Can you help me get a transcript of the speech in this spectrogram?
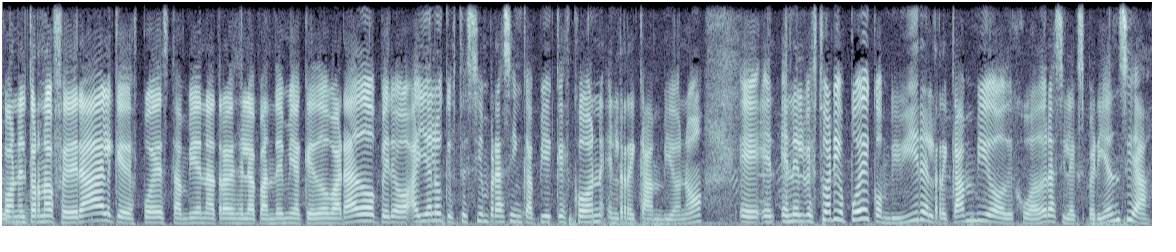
con el torneo federal, que después también a través de la pandemia quedó varado, pero hay algo que usted siempre hace hincapié que es con el recambio, ¿no? Eh, en el vestuario puede convivir el recambio de jugadoras y la experiencia?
